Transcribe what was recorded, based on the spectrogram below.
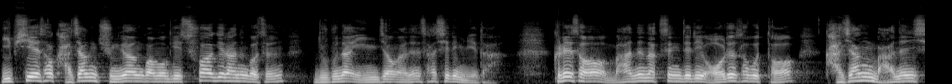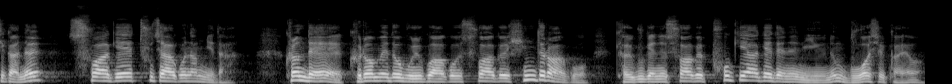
입시에서 가장 중요한 과목이 수학이라는 것은 누구나 인정하는 사실입니다. 그래서 많은 학생들이 어려서부터 가장 많은 시간을 수학에 투자하곤 합니다. 그런데 그럼에도 불구하고 수학을 힘들어하고 결국에는 수학을 포기하게 되는 이유는 무엇일까요?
